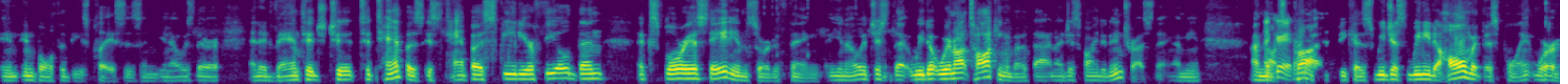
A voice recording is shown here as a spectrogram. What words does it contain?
in, in both of these places? And you know is there an advantage to to tampa's is tampa a speedier field than exploria stadium sort of thing? You know it's just that we don't we're not talking about that and i just find it interesting. I mean i'm not Agreed. surprised because we just we need a home at this point. Where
